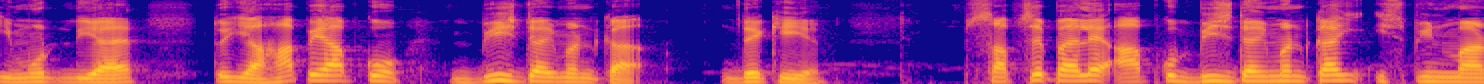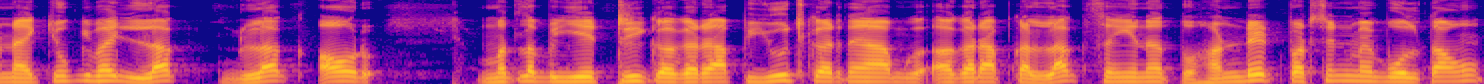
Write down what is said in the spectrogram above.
इमोट दिया है। तो यहाँ पे आपको बीस डायमंड का, देखिए, सबसे पहले आपको बीस डायमंड का ही स्पिन मारना है, क्योंकि भाई लक लक और मतलब ये ट्रिक अगर आप यूज़ करते हैं, आप, अगर आपका लक सही है ना तो हंड्रेड परसेंट मैं बोलता हूँ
